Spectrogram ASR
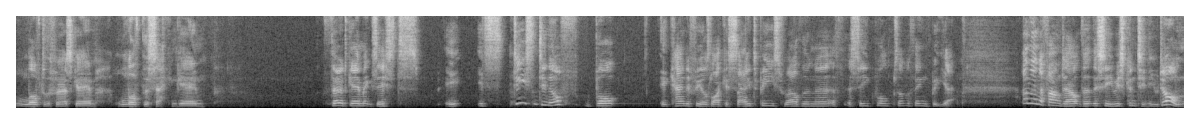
Loved the first game, loved the second game. Third game exists. It it's decent enough, but it kind of feels like a side piece rather than a, a sequel sort of thing. But yeah. And then I found out that the series continued on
